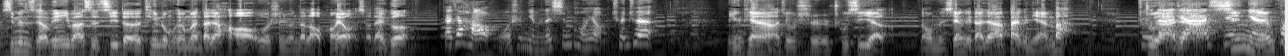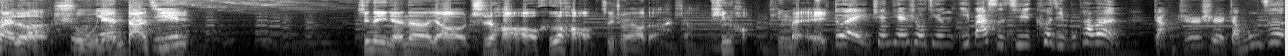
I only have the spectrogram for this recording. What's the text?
西门子调频一八四七的听众朋友们，大家好，我是你们的老朋友小呆哥。大家好，我是你们的新朋友圈圈。明天啊，就是除夕夜了，那我们先给大家拜个年吧，祝大家新年快乐，鼠年大吉。新的一年呢，要吃好喝好，最重要的还是要听好听美。对，天天收听一八四七科技不怕问，涨知识涨工资，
